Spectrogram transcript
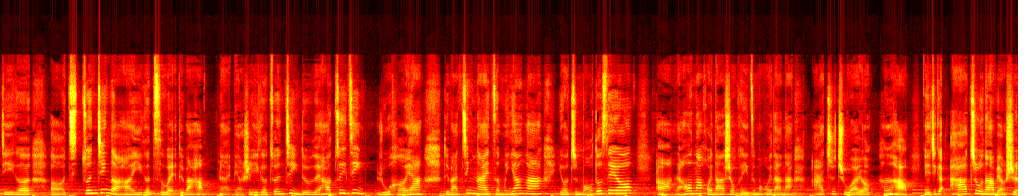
这一个呃尊敬的哈一个词尾，对吧？哈，来表示一个尊敬，对不对？哈，最近如何呀？对吧？近来怎么样啊？有只毛都 say 哦啊，然后呢，回答的时候可以怎么回答呢？阿朱主啊哟，很好。那这个阿朱呢，表示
